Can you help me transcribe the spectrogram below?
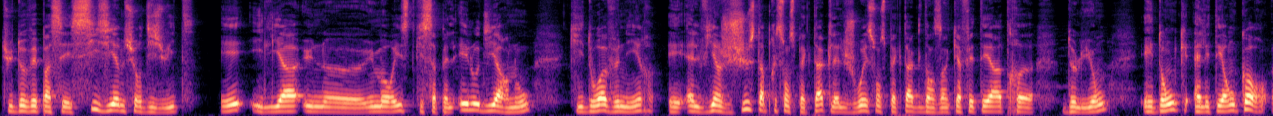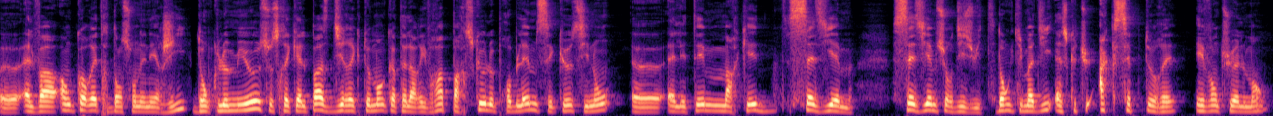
Tu devais passer 6 sur 18. Et il y a une euh, humoriste qui s'appelle Elodie Arnoux qui doit venir et elle vient juste après son spectacle. Elle jouait son spectacle dans un café-théâtre euh, de Lyon et donc elle était encore, euh, elle va encore être dans son énergie. Donc le mieux ce serait qu'elle passe directement quand elle arrivera parce que le problème c'est que sinon euh, elle était marquée 16e. 16e sur 18. Donc il m'a dit est-ce que tu accepterais éventuellement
